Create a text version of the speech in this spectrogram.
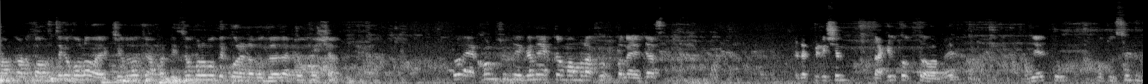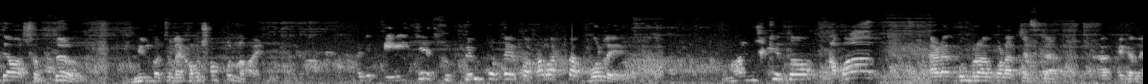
সরকারের তরফ থেকে বলা হয়েছিল যে আমরা ডিসেম্বরের মধ্যে করে নেব দু হাজার চব্বিশ সাল। তো এখন শুধু এখানে একটা মামলা মানে জাস্ট একটা পিটিশন দাখিল করতে হবে, যেহেতু প্রতিশ্রুতি দেওয়া সত্ত্বেও নির্বাচন এখনও সম্পূর্ণ হয়নি। কাজে এই যে সুপ্রিম কোর্টের কথাবার্তা বলে মানুষকে তো আবার একটা গুমরাহ করার চেষ্টা এখানে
